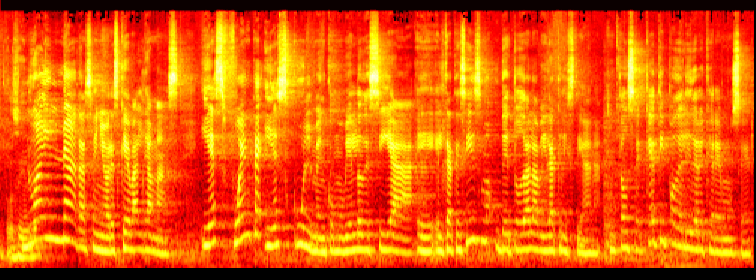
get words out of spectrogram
Imposible. No hay nada, señores, que valga más. Y es fuente y es culmen, como bien lo decía eh, el catecismo, de toda la vida cristiana. Entonces, ¿qué tipo de líderes queremos ser?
